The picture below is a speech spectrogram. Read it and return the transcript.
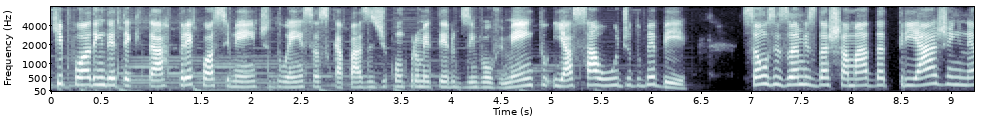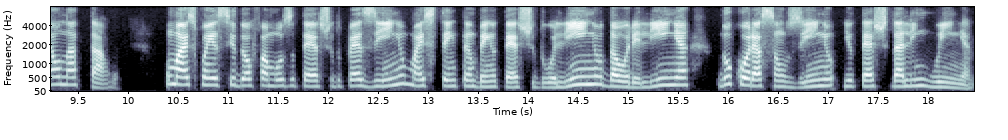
que podem detectar precocemente doenças capazes de comprometer o desenvolvimento e a saúde do bebê são os exames da chamada triagem neonatal. O mais conhecido é o famoso teste do pezinho, mas tem também o teste do olhinho, da orelhinha, do coraçãozinho e o teste da linguinha,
